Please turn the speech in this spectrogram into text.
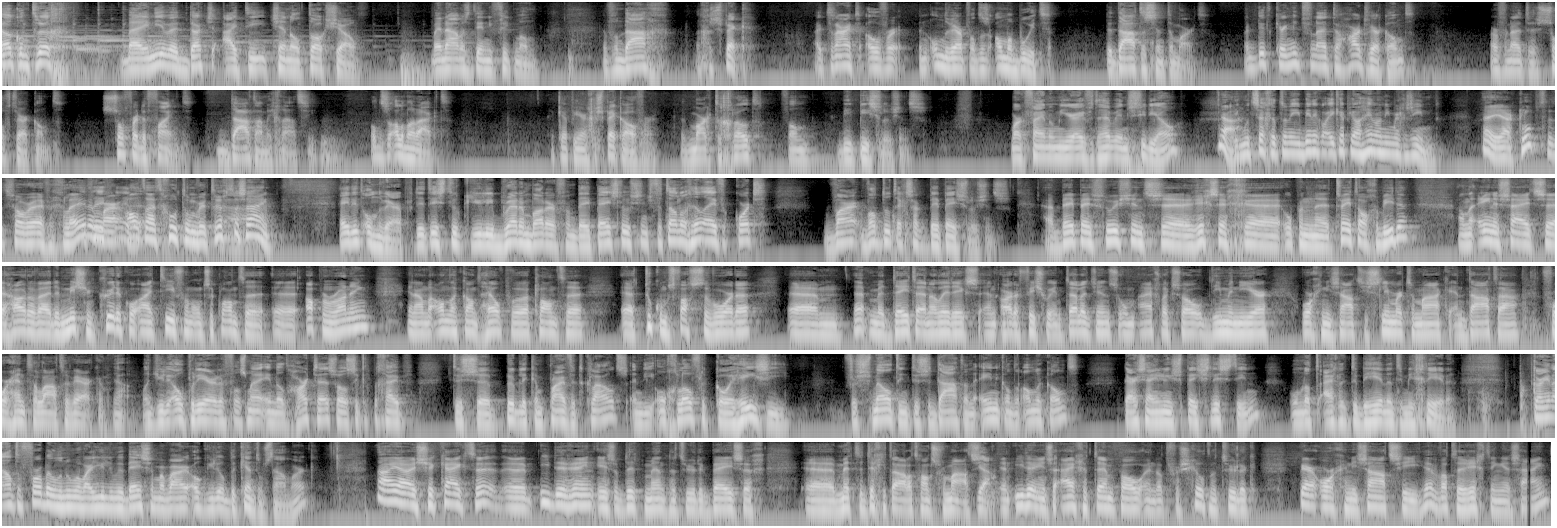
Welkom terug bij een nieuwe Dutch IT Channel Talkshow. Mijn naam is Danny Friedman. En vandaag een gesprek. Uiteraard over een onderwerp wat ons allemaal boeit. De datacentermarkt. Maar dit keer niet vanuit de hardwarekant, maar vanuit de softwarekant. Software defined, datamigratie. Wat ons allemaal raakt. Ik heb hier een gesprek over met Mark de Groot van BP Solutions. Mark, fijn om je hier even te hebben in de studio. Ja. Ik moet zeggen, toen je binnenkwam, ik heb jou lang niet meer gezien. Nee, ja, klopt. Het is alweer even geleden. Even maar geleden, altijd goed om weer terug te zijn. Hey, dit onderwerp. Dit is natuurlijk jullie bread and butter van BP Solutions. Vertel nog heel even kort, waar, wat doet exact BP Solutions? Ja, BP Solutions eh, richt zich eh, op een eh, tweetal gebieden. Aan de ene zijde houden wij de mission critical IT van onze klanten up and running. En aan de andere kant helpen we klanten eh, toekomstvast te worden ehm, met data analytics en artificial intelligence. Om eigenlijk zo op die manier organisaties slimmer te maken en data voor hen te laten werken. Ja, want jullie opereerden volgens mij in dat hart, hè, zoals ik het begrijp, tussen eh, public en private clouds. En die ongelooflijke cohesie, versmelting tussen data aan de ene kant en de andere kant. Daar zijn jullie een specialist in, om dat eigenlijk te beheren en te migreren. Kan je een aantal voorbeelden noemen waar jullie mee bezig zijn, maar waar ook jullie op bekend om staan, Mark? Nou ja, als je kijkt, hè, eh, iedereen is op dit moment natuurlijk bezig eh, met de digitale transformatie. Ja. En ieder in zijn eigen tempo. En dat verschilt natuurlijk per organisatie hè, wat de richtingen zijn.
